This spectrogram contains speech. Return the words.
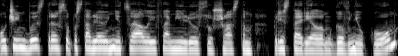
Очень быстро сопоставляю инициалы и фамилию с ушастым престарелым говнюком,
